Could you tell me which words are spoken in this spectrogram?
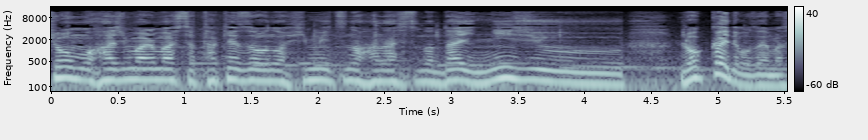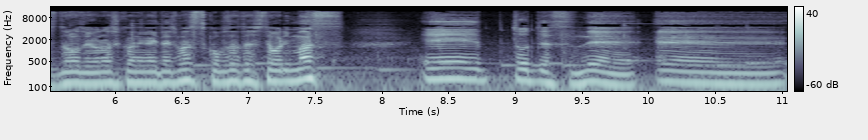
今日も始まりました竹蔵の秘密の話の第26回でございます。どうぞよろしくお願いいたします。ご無沙汰しております。えー、っとですねえ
